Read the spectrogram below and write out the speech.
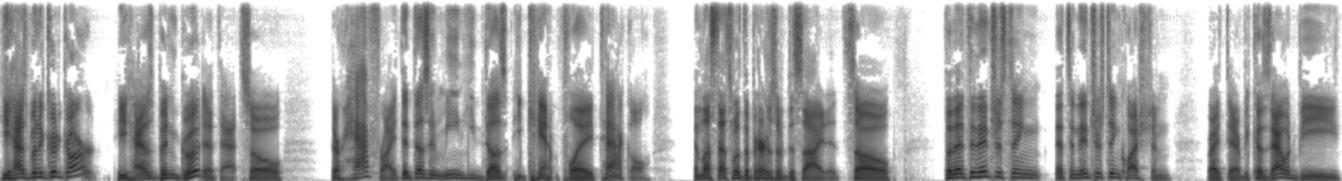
he has been a good guard. He has been good at that. So they're half right. That doesn't mean he does he can't play tackle unless that's what the Bears have decided. So so that's an interesting that's an interesting question right there because that would be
